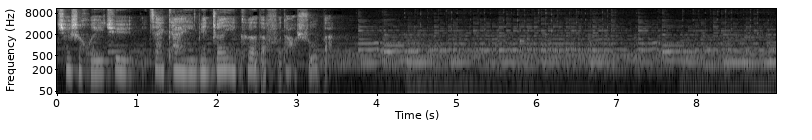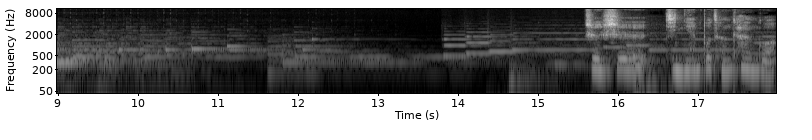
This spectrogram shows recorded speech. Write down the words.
却是回去再看一遍专业课的辅导书吧。只是几年不曾看过，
